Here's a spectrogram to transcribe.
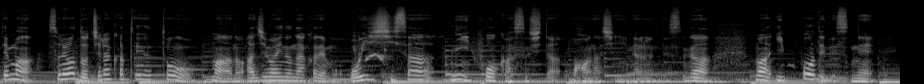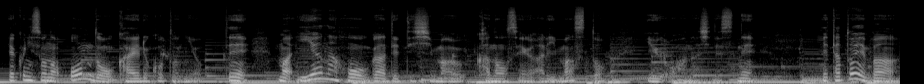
でまあそれはどちらかというと、まあ、あの味わいの中でも美味しさにフォーカスしたお話になるんですが、まあ、一方でですね逆にその温度を変えることによって、まあ、嫌な方が出てしまう可能性がありますというお話ですね。例えば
